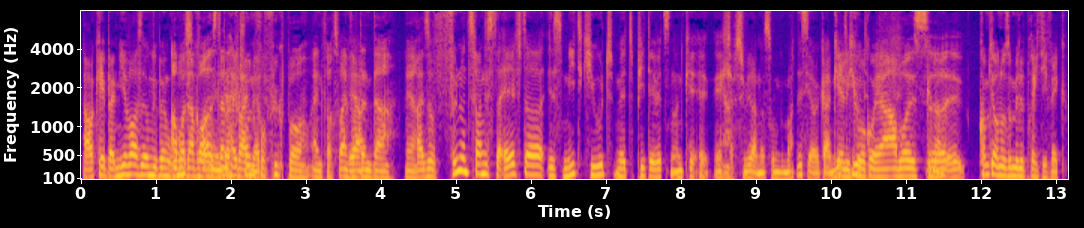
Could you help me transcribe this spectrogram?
Ah, okay, bei mir war es irgendwie beim Aber da war es dann halt Prime schon verfügbar einfach. Es war einfach ja. dann da. Ja. Also 25.11. ist Meet Cute mit Pete Davidson und Ke äh, ich ja. hab's schon wieder andersrum gemacht. Ist ja egal. Kelly Kurko, ja, aber es genau. äh, kommt ja auch nur so mittelprächtig weg.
